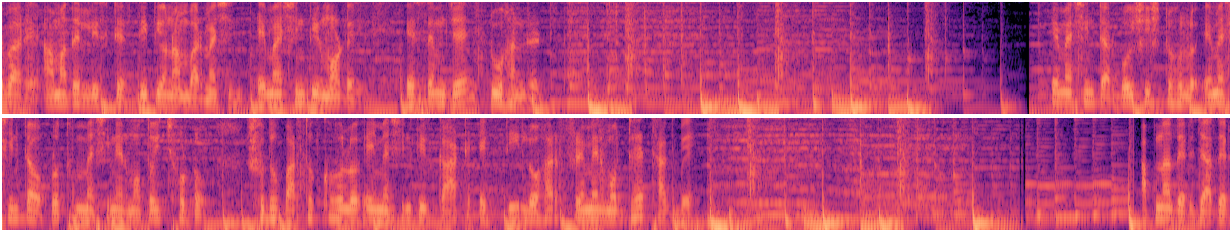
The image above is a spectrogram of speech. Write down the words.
এবারে আমাদের লিস্টের দ্বিতীয় নাম্বার মেশিন। এই মেশিনটির model S M J two hundred এ মেশিনটার বৈশিষ্ট্য হলো এ মেশিনটাও প্রথম মেশিনের মতোই ছোট। শুধু পার্থক্য হলো এই মেশিনটির কাঠ একটি লোহার ফ্রেমের মধ্যে থাকবে। আপনাদের যাদের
